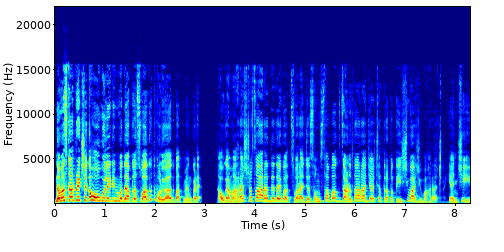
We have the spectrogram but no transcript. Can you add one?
नमस्कार प्रेक्षक हो बुलेटिनमध्ये आपलं स्वागत. वळूयात बातम्यांकडे. अवघ्या महाराष्ट्राचं आराध्य दैवत स्वराज्य संस्थापक जाणता राजा छत्रपती शिवाजी महाराज यांची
